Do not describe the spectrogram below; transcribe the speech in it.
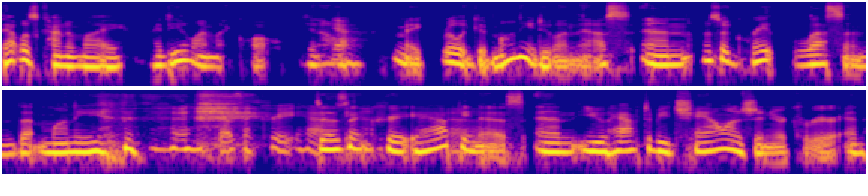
that was kind of my my deal. I'm like well you know Yeah. I can make really good money doing this. And it was a great lesson that money doesn't create happiness. doesn't create happiness. And you have to be challenged in your career. And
